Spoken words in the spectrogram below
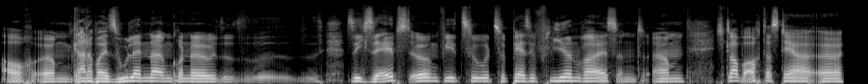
auch ähm, gerade bei Zuländer im Grunde äh, sich selbst irgendwie zu, zu persiflieren weiß. Und ähm, ich glaube auch, dass der äh,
